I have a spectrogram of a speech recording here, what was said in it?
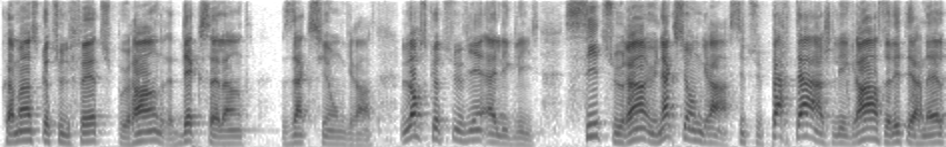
Comment est-ce que tu le fais? Tu peux rendre d'excellentes actions de grâce. Lorsque tu viens à l'Église, si tu rends une action de grâce, si tu partages les grâces de l'Éternel,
